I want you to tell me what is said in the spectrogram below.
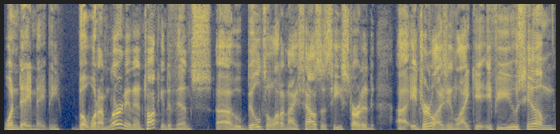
One day, maybe. But what I'm learning and talking to Vince, uh, who builds a lot of nice houses, he started uh, internalizing. Like if you use him,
